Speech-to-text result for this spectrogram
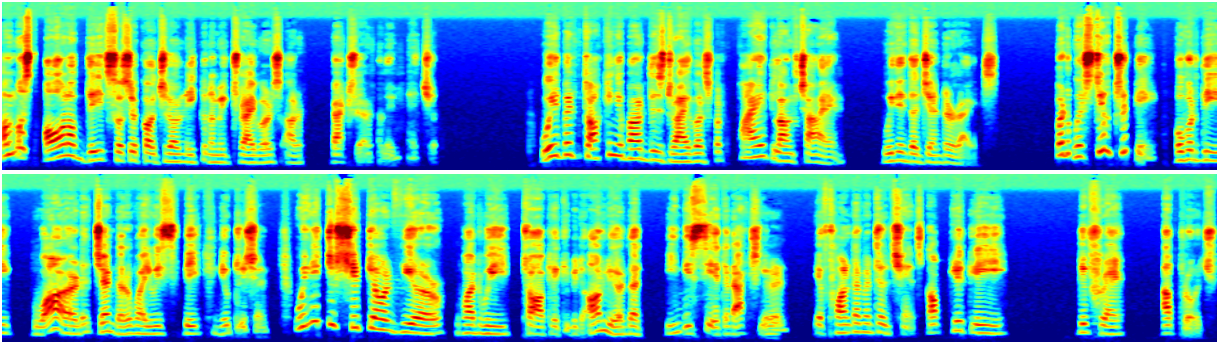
Almost all of these socio-cultural and economic drivers are patriarchal in nature. We've been talking about these drivers for quite a long time within the gender rights, but we're still tripping over the word gender while we speak nutrition. We need to shift our gear, what we talked a little bit earlier, that initiated actually a fundamental change, completely different approach.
